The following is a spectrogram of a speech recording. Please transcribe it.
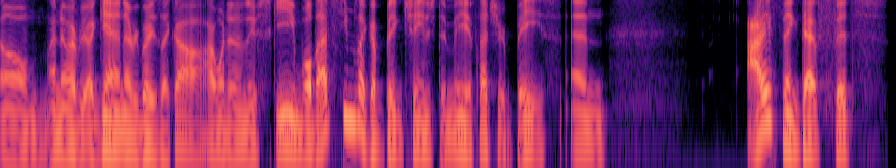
Um, I know every again, everybody's like, "Oh, I wanted a new scheme." Well, that seems like a big change to me if that's your base, and I think that fits.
